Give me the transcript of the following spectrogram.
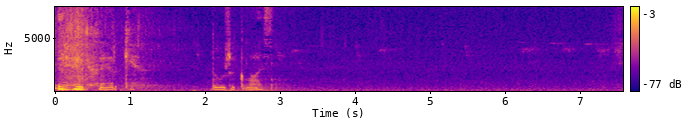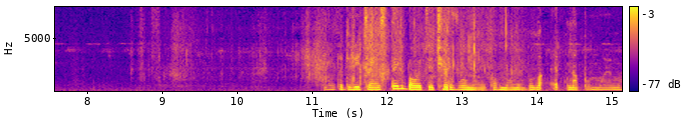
І гейхерки. Дуже класні. Подивіться, стильба оця червона, яка в мене була етна, по-моєму.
